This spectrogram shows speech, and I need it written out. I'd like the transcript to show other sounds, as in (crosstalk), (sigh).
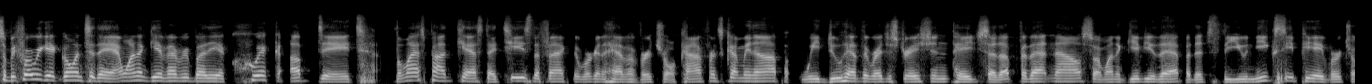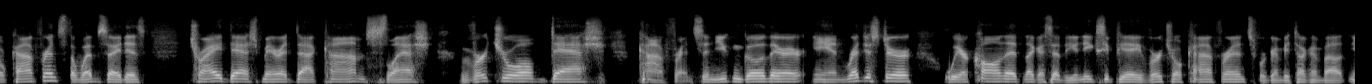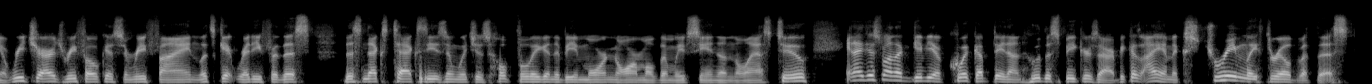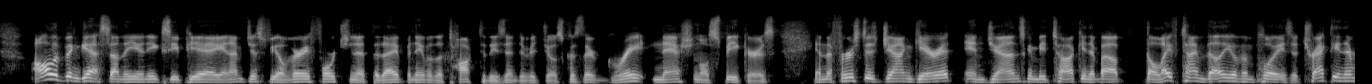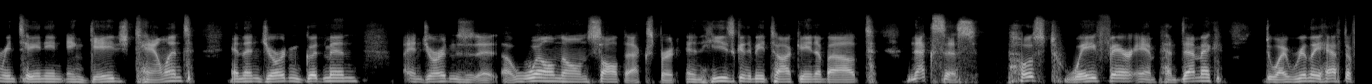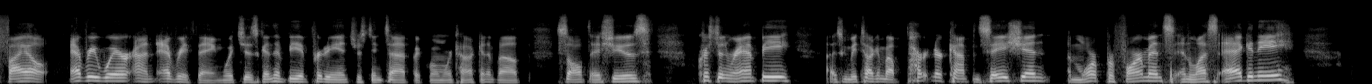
So, before we get going today, I want to give everybody a quick update. The last podcast, I teased the fact that we're going to have a virtual conference coming up. We do have the registration page set up for that now. So, I want to give you that, but it's the Unique CPA Virtual Conference. The website is tri-merit.com slash virtual dash conference and you can go there and register we are calling it like i said the unique cpa virtual conference. We're going to be talking about you know recharge refocus and refine. Let's get ready for this this next tax season which is hopefully going to be more normal than we've seen in the last two. And i just want to give you a quick update on who the speakers are because i am extremely thrilled with this. All have been guests on the unique cpa and i just feel very fortunate that i've been able to talk to these individuals because they're great national speakers. And the first is john garrett and john's going to be talking about the lifetime value of employees, attracting and retaining engaged talent. And then Jordan Goodman, and Jordan's a well known SALT expert, and he's going to be talking about Nexus post Wayfair and pandemic. Do I really have to file everywhere on everything, which is going to be a pretty interesting topic when we're talking about SALT issues. Kristen Rampe uh, is going to be talking about partner compensation, more performance, and less agony.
